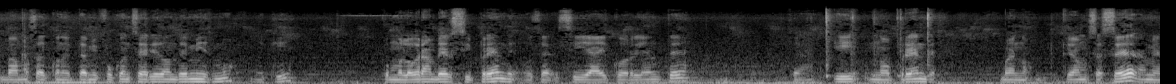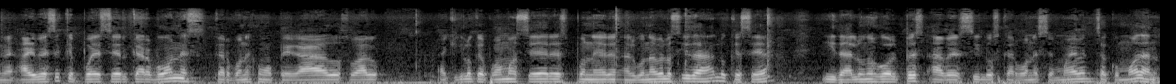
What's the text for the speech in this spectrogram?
vamos a conectar mi foco en serie donde mismo aquí. Como logran ver si prende o sea si hay corriente y no prende. Bueno qué vamos a hacer hay veces que puede ser carbones carbones como pegados o algo. Aquí lo que podemos hacer es poner en alguna velocidad lo que sea y darle unos golpes a ver si los carbones se mueven se acomodan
